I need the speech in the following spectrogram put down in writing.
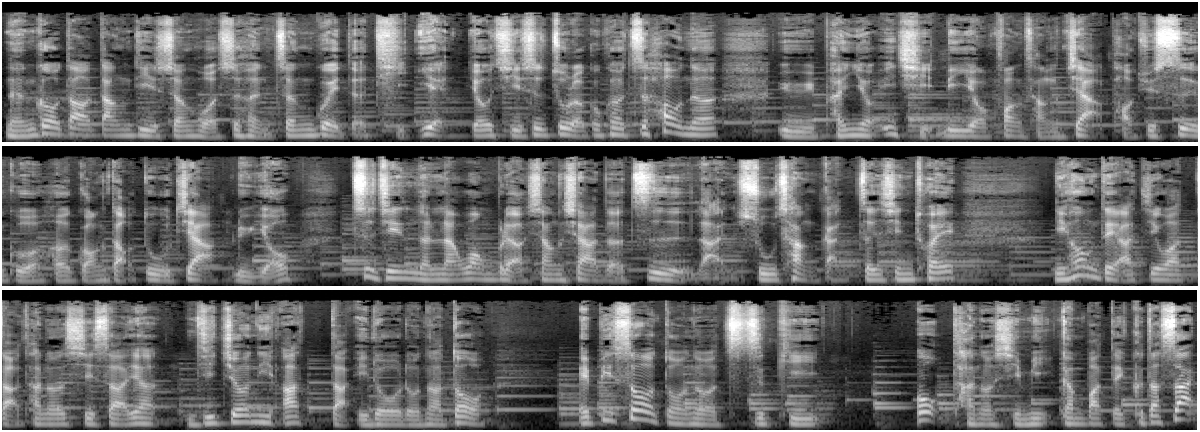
能够到当地生活是很珍贵的体验。尤其是做了功课之后呢，与朋友一起利用放长假跑去四国和广岛度假旅游，至今仍然忘不了乡下的自然舒畅感，真心推。日本で味わった楽しさや日常にあったいろいろなど。 エピソードの続きを楽しみ顽张ってください。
